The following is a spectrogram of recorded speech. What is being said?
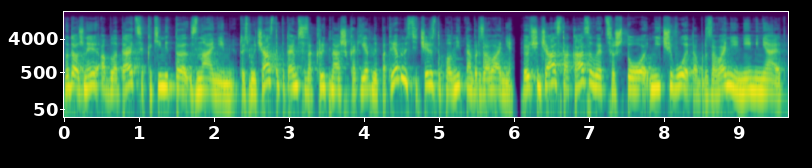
мы должны обладать какими-то знаниями. То есть мы часто пытаемся закрыть наши карьерные потребности через дополнительное образование. И очень часто оказывается, что ничего это образование не меняет.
